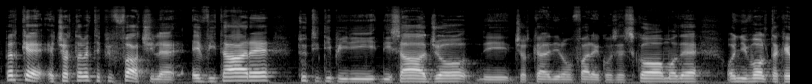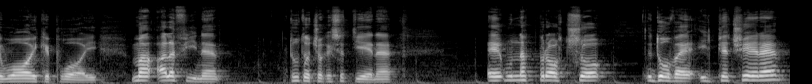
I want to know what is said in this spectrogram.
Perché è certamente più facile evitare tutti i tipi di disagio, di cercare di non fare cose scomode ogni volta che vuoi, che puoi, ma alla fine tutto ciò che si ottiene è un approccio dove il piacere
